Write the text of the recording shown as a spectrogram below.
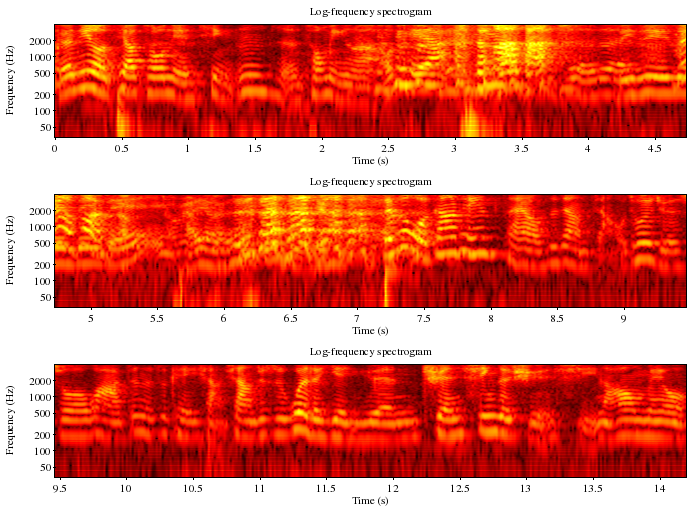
可你有挑周年庆，嗯，很聪明啦，OK 啊，对。对对对还有 可是我刚刚听才老师这样讲，我就会觉得说，哇，真的是可以想象，就是为了演员全新的学习，然后没有，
